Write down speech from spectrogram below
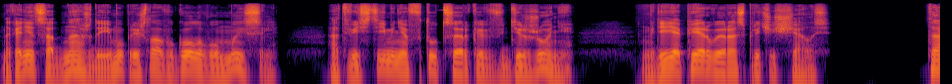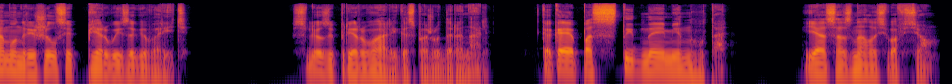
Наконец, однажды ему пришла в голову мысль отвести меня в ту церковь в Дижоне, где я первый раз причащалась. Там он решился первый заговорить. Слезы прервали госпожу Дереналь. Какая постыдная минута! Я осозналась во всем.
